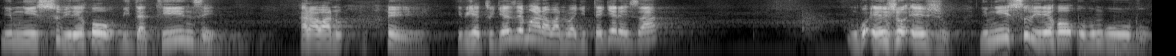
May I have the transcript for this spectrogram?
ni mwisubireho bidatinze. Hari abantu he, ibihe tugezemo hari abantu bagitegereza ngo ejo ejo. Ni mwisubireho ubu ngubu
